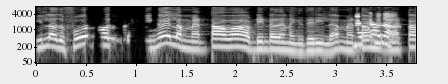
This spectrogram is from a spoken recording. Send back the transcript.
இல்ல அது ஃபோர்த் வால் பிரேக்கிங்கா இல்ல மெட்டாவா அப்படின்றது எனக்கு தெரியல. Meta meta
